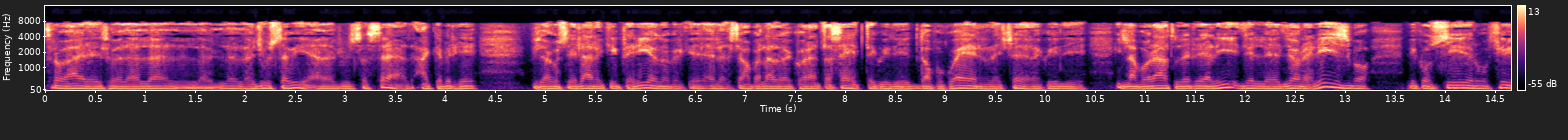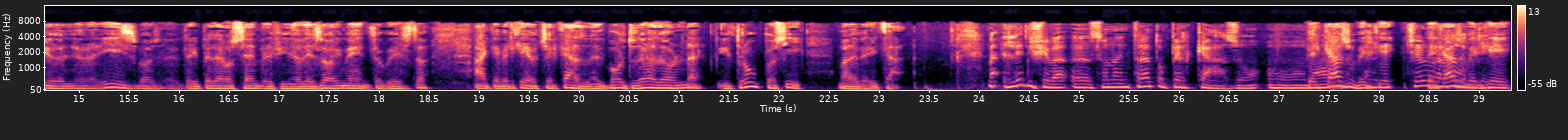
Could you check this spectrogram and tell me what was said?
trovare insomma, la, la, la, la, giusta via, la giusta strada, anche perché bisogna considerare il periodo, perché stiamo parlando del 47, quindi dopo guerra, eccetera, quindi innamorato del, reali, del neorealismo, mi considero un figlio del neorealismo, ripeterò sempre fino all'esaurimento questo, anche perché ho cercato nel volto della donna il trucco sì, ma la verità. Ma lei diceva uh, sono entrato per caso. Uh, per no? caso perché, eh, per caso perché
